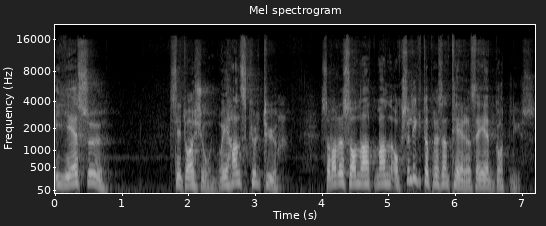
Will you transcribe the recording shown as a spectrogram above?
I Jesu situasjon. Og I hans kultur så var det sånn at man også likte å presentere seg i et godt lys.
